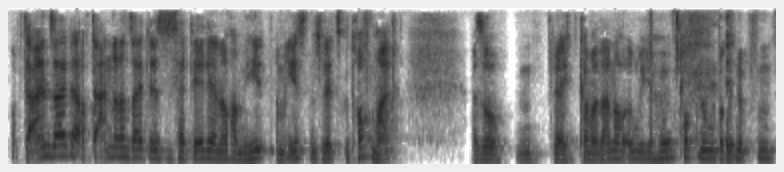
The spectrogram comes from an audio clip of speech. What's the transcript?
Auf der einen Seite, auf der anderen Seite ist es halt der, der noch am, am ehesten zuletzt getroffen hat. Also hm, vielleicht kann man da noch irgendwelche Hoffnungen beknüpfen.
